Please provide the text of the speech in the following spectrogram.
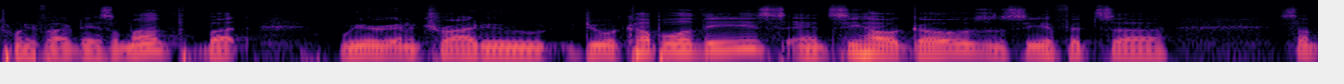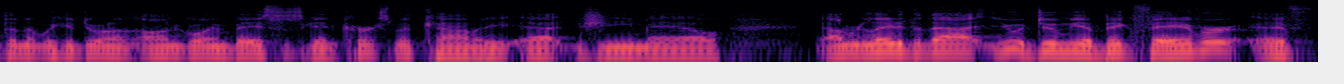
25 days a month, but we are going to try to do a couple of these and see how it goes, and see if it's uh, something that we could do on an ongoing basis. Again, Kirksmith Comedy at Gmail. Unrelated to that, you would do me a big favor if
